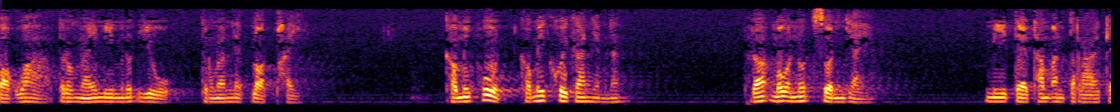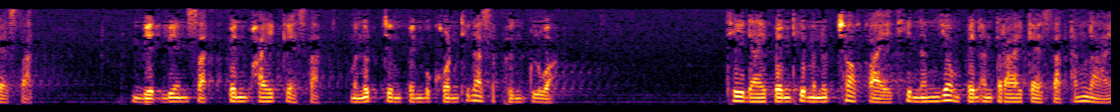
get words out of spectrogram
บอกว่า ตรงไหนมีมนุษย์อยู่ ตรงนั้นแหละปลอดภัย เขาไม่พูด เขาไม่คุยกันอย่างนั้น เพราะมนุษย์ส่วนใหญ่ มีแต่ทำอันตรายแก่สัตว์ เบียดเบียนสัตว์ เป็นภัยแก่สัตว์ มนุษย์จึงเป็นบุคคลที่น่าสะพึงกลัว ที่ใดเป็นที่มนุษย์ชอบไปที่นั้นย่อมเป็นอันตรายแก่สัตว์ทั้งหลาย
